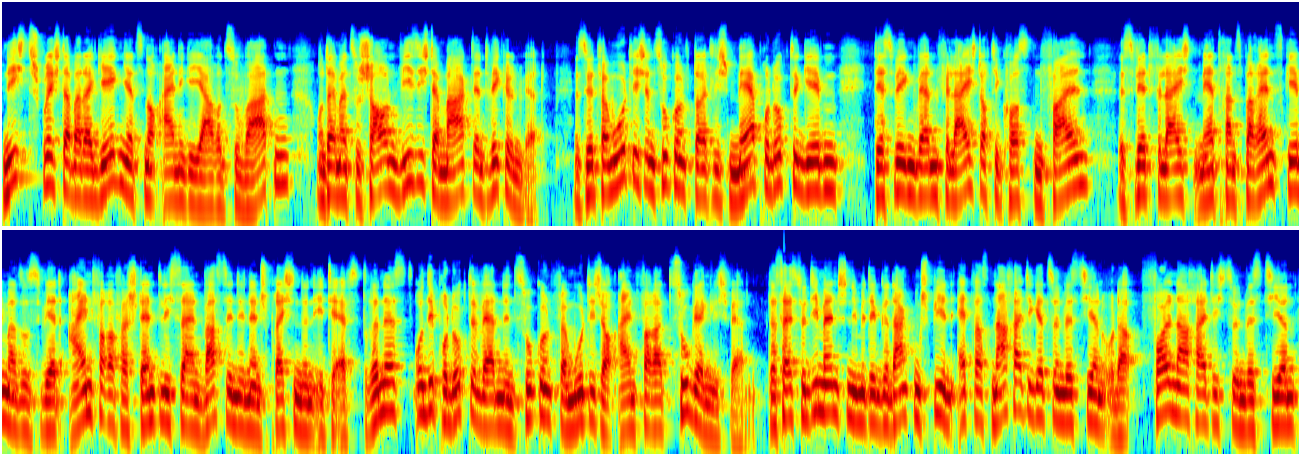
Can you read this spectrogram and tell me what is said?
Nichts spricht aber dagegen, jetzt noch einige Jahre zu warten und einmal zu schauen, wie sich der Markt entwickeln wird. Es wird vermutlich in Zukunft deutlich mehr Produkte geben, deswegen werden vielleicht auch die Kosten fallen. Es wird vielleicht mehr Transparenz geben, also es wird einfacher verständlich sein, was in den entsprechenden ETFs drin ist und die Produkte werden in Zukunft vermutlich auch einfacher zugänglich werden. Das heißt, für die Menschen, die mit dem Gedanken spielen, etwas nachhaltiger zu investieren oder voll nachhaltig zu investieren,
